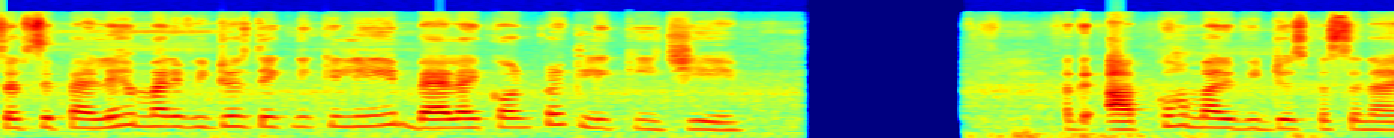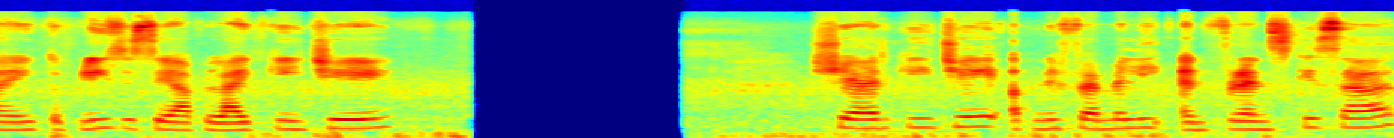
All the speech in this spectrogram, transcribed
सबसे पहले हमारे वीडियोस देखने के लिए बेल आइकॉन पर क्लिक कीजिए। अगर आपको हमारे वीडियोस पसंद आए तो प्लीज़ इसे आप लाइक कीजिए शेयर कीजिए अपने फैमिली एंड फ्रेंड्स के साथ।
